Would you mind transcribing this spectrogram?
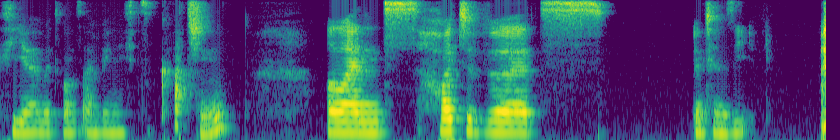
hier mit uns ein wenig zu quatschen. Und heute wird intensiv.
